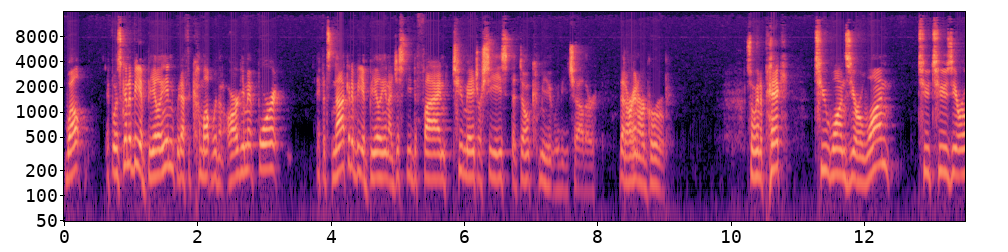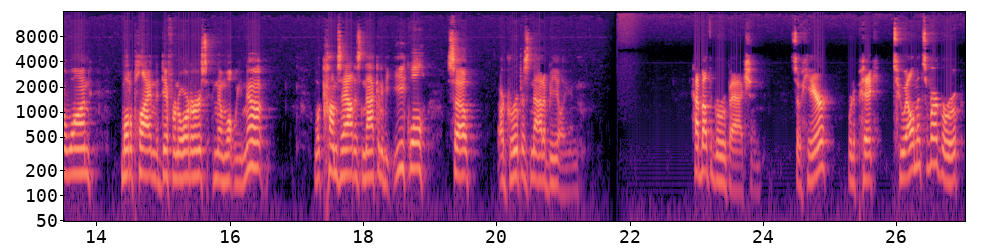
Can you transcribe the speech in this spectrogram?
Well, if it was going to be abelian, we'd have to come up with an argument for it. If it's not going to be abelian, I just need to find two matrices that don't commute with each other that are in our group. So we're going to pick 2101, 2201, multiply in the different orders, and then what we note, what comes out is not going to be equal, so our group is not abelian. How about the group action? So here, we're going to pick two elements of our group,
